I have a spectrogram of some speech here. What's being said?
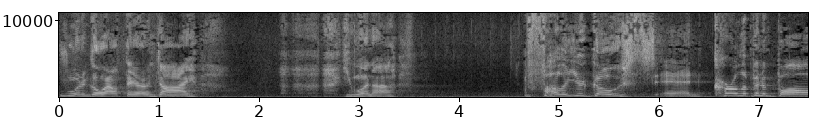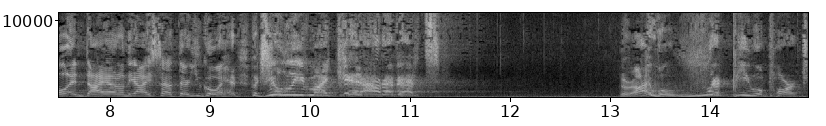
You want go out there and die? You want follow your ghosts and curl up in a ball and die out on the ice out there? You go ahead. But you leave my kid out of it! Or I will rip you apart.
